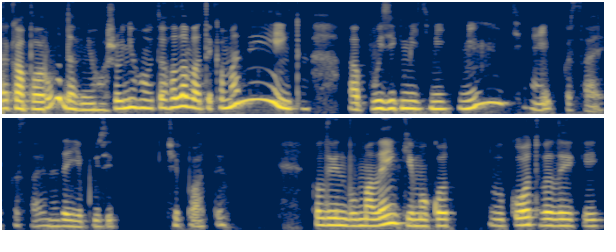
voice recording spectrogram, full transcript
Така порода в нього, що в нього та голова така маленька, а пузик міть-міть-міть. Ай, косає, косає, не дає пузик чіпати. Коли він був маленький, йому кот, кот великий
